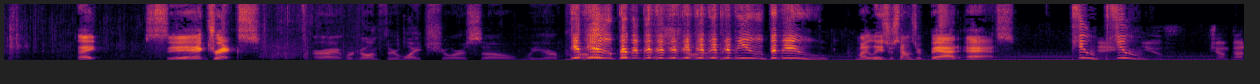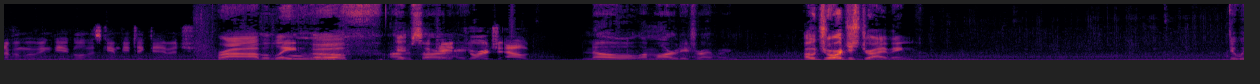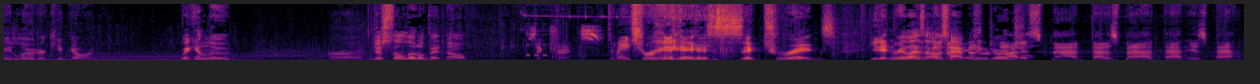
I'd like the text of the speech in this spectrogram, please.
hey. Sick Tricks! All right, we're going through White Shore, so we are. Pew pew! probably Pew pew gonna pew pew pew get pew pew shot pew pew pew pew! My laser sounds are badass. Pew Hey, pew! if you jump out of a moving vehicle in this game, do you take damage? Probably. at. Oh. Oof, I'm it- sorry. Okay, George out. No, I'm already driving. Oh, George is driving. Do we loot or keep going? We can loot. All right. Just a little bit, though. Sick tricks. Demitri. Sick Tricks. You didn't realize that was happening, George? That is bad. That is bad. That is bad.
